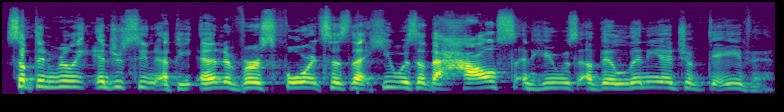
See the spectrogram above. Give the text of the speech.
something really interesting at the end of verse 4 it says that he was of the house and he was of the lineage of david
